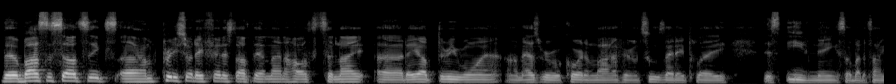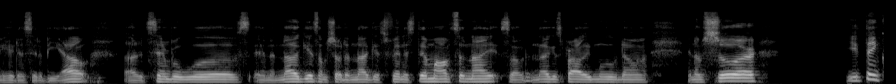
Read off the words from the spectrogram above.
the Boston Celtics, uh, I'm pretty sure they finished off the Atlanta Hawks tonight. Uh, they up 3-1. Um, as we're recording live here on Tuesday, they play this evening. So by the time you hear this, it'll be out. Uh, the Timberwolves and the Nuggets. I'm sure the Nuggets finished them off tonight. So the Nuggets probably moved on. And I'm sure you think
